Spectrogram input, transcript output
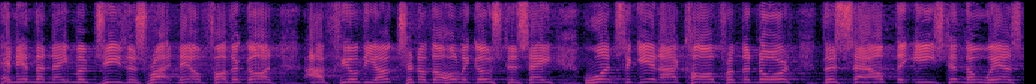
And in the name of Jesus, right now, Father God, I feel the unction of the Holy Ghost to say, once again, I call from the north, the south, the east, and the west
